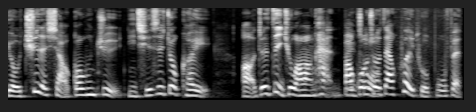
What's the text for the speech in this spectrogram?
有趣的小工具，你其实就可以。哦，就是自己去玩玩看，包括说在绘图部分，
